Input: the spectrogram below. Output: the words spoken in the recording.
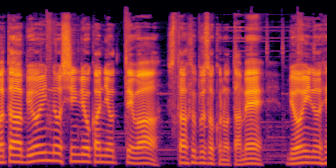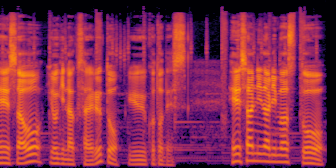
また病院の診療科によってはスタッフ不足のため病院の閉鎖を余儀なくされるということです。閉鎖になりますと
